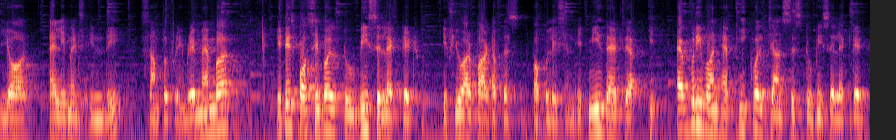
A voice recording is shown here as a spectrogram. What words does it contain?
your elements in the sample frame. Remember, it is possible to be selected if you are part of this population. It means that everyone have equal chances to be selected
